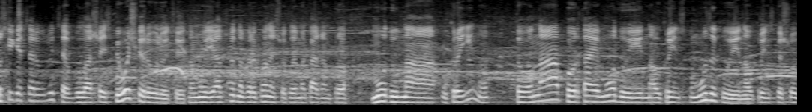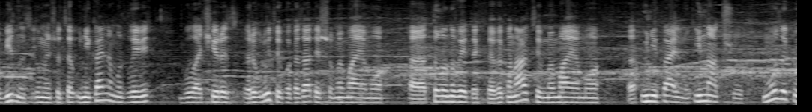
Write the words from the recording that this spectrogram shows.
Оскільки ця революція була ще й співочою революцією, тому я абсолютно переконаний, що коли ми кажемо про моду на Україну, то вона повертає моду і на українську музику, і на український шоу-бізнес. Думаю, що це унікальна можливість була через революцію показати, що ми маємо е, талановитих виконавців, ми маємо унікальну інакшу музику.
